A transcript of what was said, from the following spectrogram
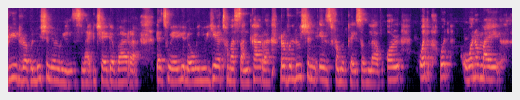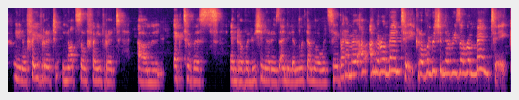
read revolutionaries like Che Guevara, that's where, you know, when you hear Thomas Sankara, revolution is from a place of love. Or what, what, one of my, you know, favorite, not so favorite um, activists and revolutionaries, Andile Mngxitama would say, but I'm a, I'm a romantic. Revolutionaries are romantic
